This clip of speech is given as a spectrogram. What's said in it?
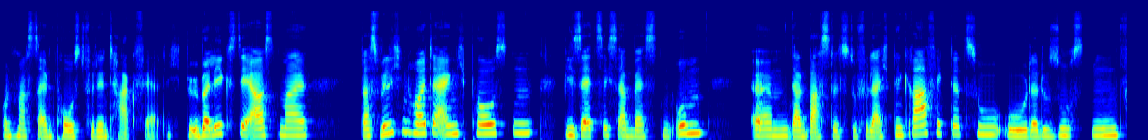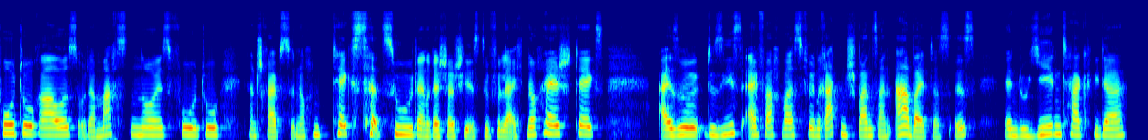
und machst einen Post für den Tag fertig. Du überlegst dir erstmal, was will ich denn heute eigentlich posten? Wie setze ich es am besten um? Ähm, dann bastelst du vielleicht eine Grafik dazu oder du suchst ein Foto raus oder machst ein neues Foto, dann schreibst du noch einen Text dazu, dann recherchierst du vielleicht noch Hashtags. Also du siehst einfach, was für ein Rattenschwanz an Arbeit das ist, wenn du jeden Tag wieder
